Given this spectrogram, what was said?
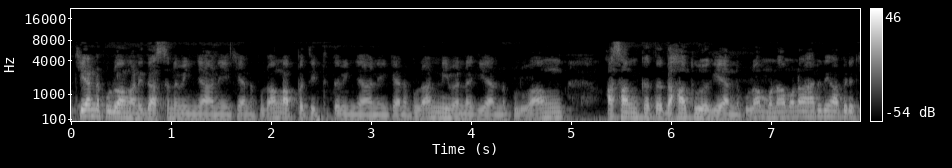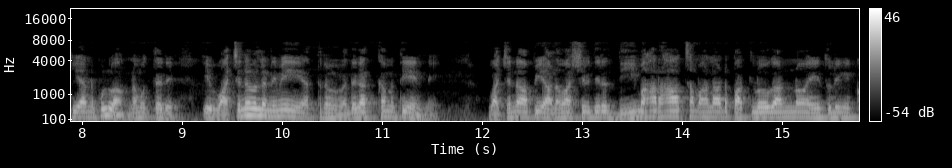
කියන්න පුළුවන් අනිදස්සන විඥානය කියන්න පුළුවන් අපපතිත්ත විඥානය කියන්න පුළුවන් නිවන කියන්න පුළුවන් අසංකත ධාතුව කියන්න පුළුවන් මොනවා මොනවා හරි ඉතින් අපිට කියන්න පුළුවන්. නමුත් ඒ වචනවල නෙමෙයි අත්‍තරම වැදගත්කම තියෙන්නේ. වචන අපි අනවශ්‍ය විදිහට දීම හරහාත් සමහරලාට පටලවා ගන්නවා. ඒ තුලින් එක්ක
